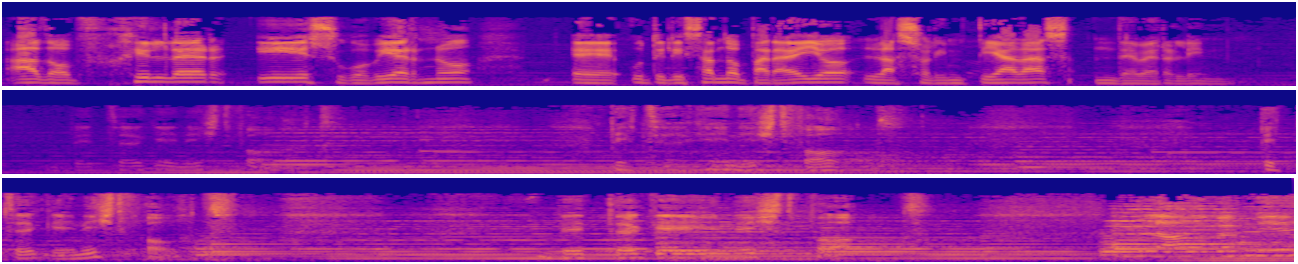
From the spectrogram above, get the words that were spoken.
Adolf Hitler y su gobierno, eh, utilizando para ello las Olimpiadas de Berlín. Bitte geh nicht fort. Bitte geh nicht fort. Glaube mir,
